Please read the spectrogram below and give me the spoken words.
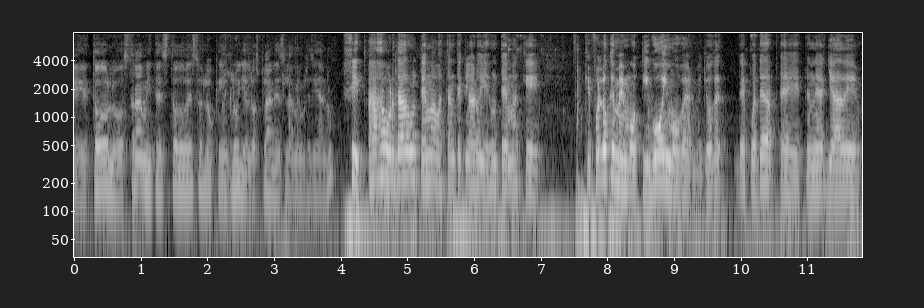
eh, todos los trámites, todo esto es lo que incluye los planes, la membresía, ¿no? Sí, has abordado un tema bastante claro y es un tema que que fue lo que me motivó y moverme. Yo después de eh, tener ya de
